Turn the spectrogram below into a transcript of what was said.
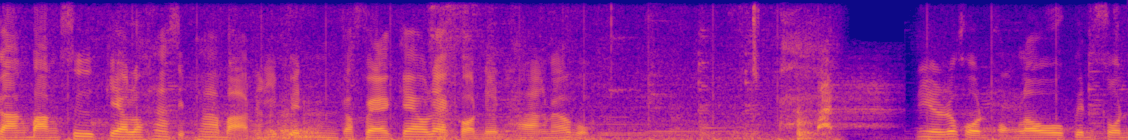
กลางบางซื่อแก้วละ 55 บาท อันนี้เป็นกาแฟแก้วแรกก่อนเดินทางนะครับผม นี่ทุกคนของเราเป็นโซน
